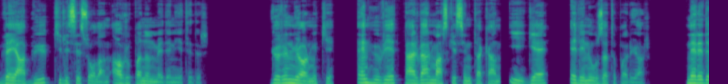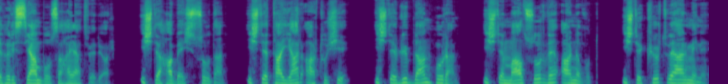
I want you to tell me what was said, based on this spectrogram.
veya büyük kilisesi olan Avrupa'nın medeniyetidir. Görünmüyor mu ki en hürriyet perver maskesini takan İG elini uzatıp arıyor. Nerede Hristiyan bulsa hayat veriyor. İşte Habeş, Sudan, işte Tayyar Artuşi, işte Lübnan Huran, işte Malsur ve Arnavut, işte Kürt ve Ermeni,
